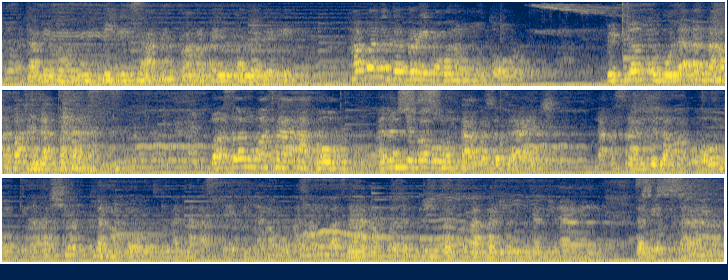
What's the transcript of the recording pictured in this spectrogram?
Ang daming mga pumipigil sa akin, parang kayo talaga eh. Habang nagdadrive ako ng motor, biglang umulan ng napakalakas. Basang-basa ako. Alam niyo ba pumunta ako sa branch? Nakasando lang ako, nakashort lang ako, at nakastepping lang ako, basang-basa ako, naglipat, papalitin kami ng damit sa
